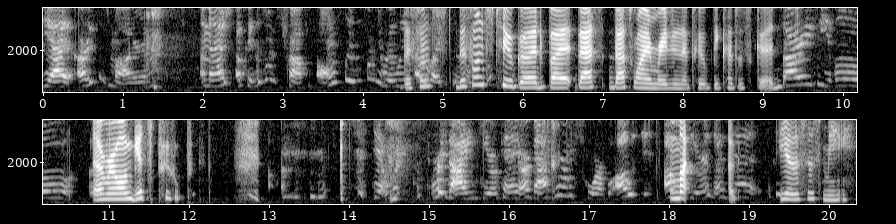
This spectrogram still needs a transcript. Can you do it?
Yeah, ours is modern. Imagine. Okay, this one's tropical. Honestly, this one's really. This I one's like this one. one's too good, but that's that's why I'm rating it poop because it's good. Sorry, people. Everyone gets poop. yeah, we're, we're dying here. Okay, our bathroom's horrible. Oh, oh, My- okay. Uh, yeah, this is me.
